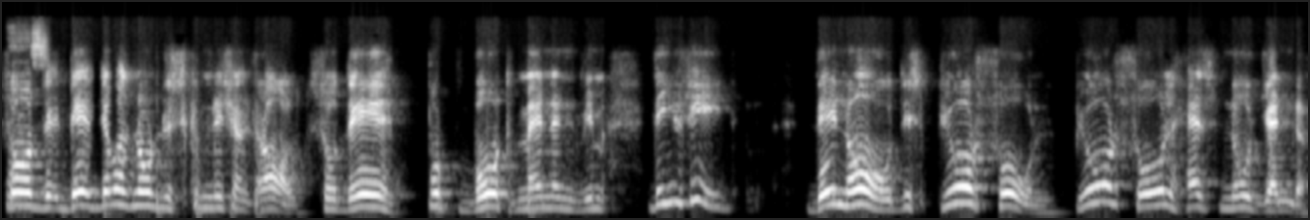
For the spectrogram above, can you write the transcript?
So yes. they, they, there was no discrimination at all. So they put both men and women. Then you see they know this pure soul. Pure soul has no gender.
